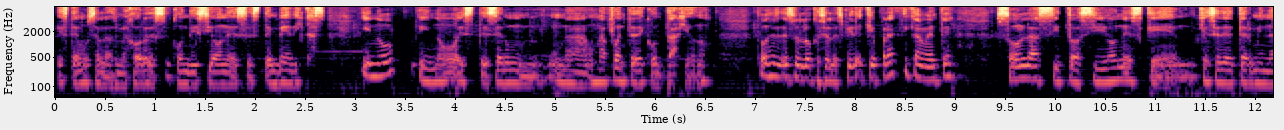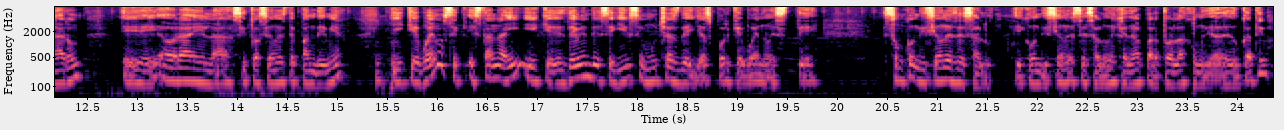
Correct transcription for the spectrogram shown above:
estemos en las mejores condiciones este, médicas y no, y no este, ser una, una, fuente de contagio. ¿no? Entonces eso es lo que se les pide, que prácticamente son las situaciones que, que se determinaron eh, ahora en las situaciones de pandemia y que bueno, se, están ahí y que deben de seguirse muchas de ellas porque bueno, este son condiciones de salud y condiciones de salud en general para toda la comunidad educativa.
